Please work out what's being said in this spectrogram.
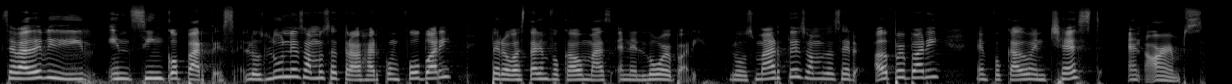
Se va a dividir en cinco partes. Los lunes vamos a trabajar con full body, pero va a estar enfocado más en el lower body. Los martes vamos a hacer upper body, enfocado en chest and arms.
